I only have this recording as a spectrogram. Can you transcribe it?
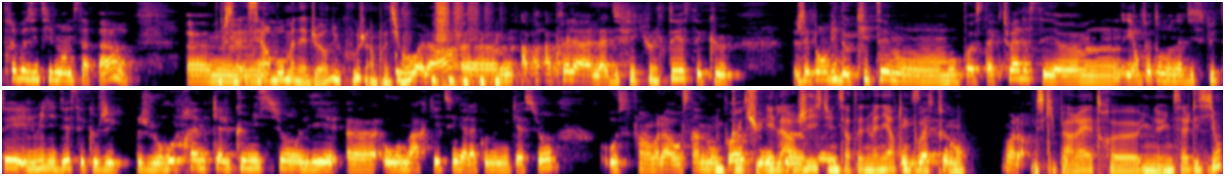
très positivement de sa part. c'est un bon manager, du coup, j'ai l'impression. Voilà. après, la, la difficulté, c'est que j'ai pas envie de quitter mon, mon poste actuel. C'est et en fait, on en a discuté. Et lui, l'idée, c'est que je reprenne quelques missions liées au marketing, à la communication, au, enfin voilà, au sein de mon poste. Que tu élargisses d'une certaine manière ton exactement. poste. Voilà. Ce qui paraît être euh, une, une, sage décision.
